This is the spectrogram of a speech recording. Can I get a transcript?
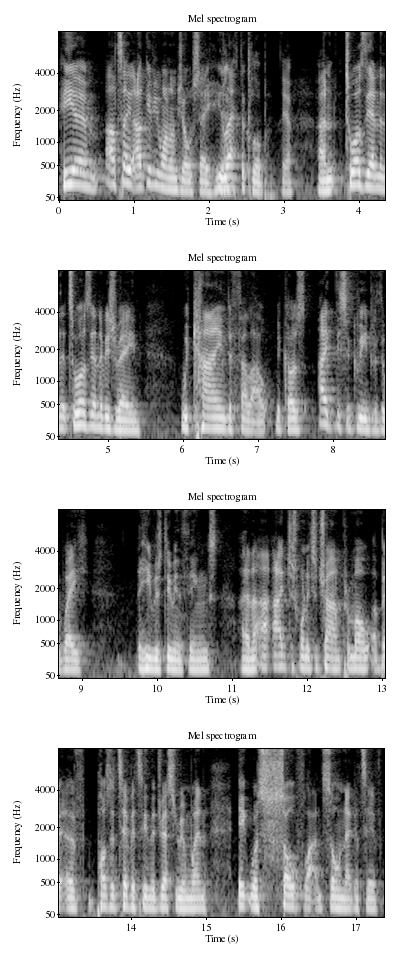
He um, I'll tell you I'll give you one on Jose. He left the club. Yeah. And towards the end of the towards the end of his reign, we kind of fell out because I disagreed with the way that he was doing things, and I, I just wanted to try and promote a bit of positivity in the dressing room when it was so flat and so negative,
